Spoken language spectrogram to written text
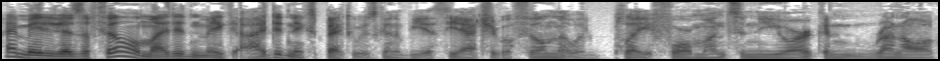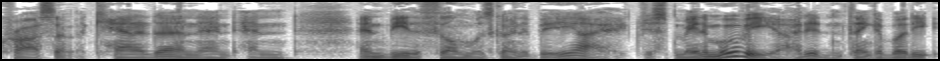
I made it as a film. I didn't make. I didn't expect it was going to be a theatrical film that would play four months in New York and run all across uh, Canada and and and and be the film it was going to be. I just made a movie. I didn't think about it.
